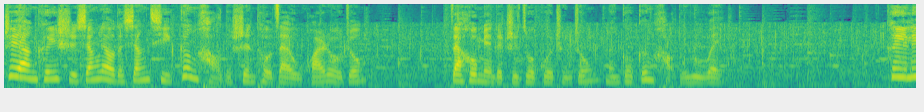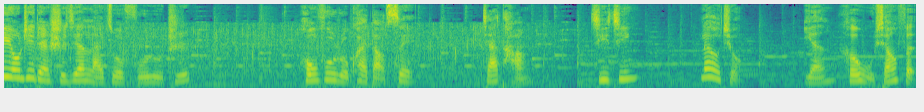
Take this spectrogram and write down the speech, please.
这样可以使香料的香气更好的渗透在五花肉中，在后面的制作过程中能够更好的入味。可以利用这点时间来做腐乳汁。红腐乳块捣碎，加糖、鸡精、料酒、盐和五香粉。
